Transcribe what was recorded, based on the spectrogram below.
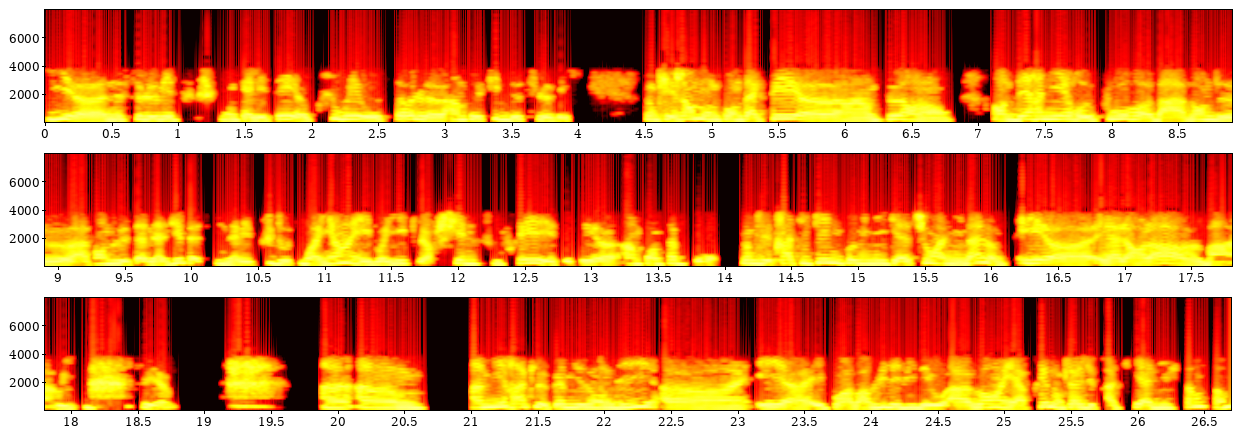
qui euh, ne se levait plus. Donc elle était clouée au sol, impossible de se lever. Donc les gens m'ont contacté un peu en, en dernier recours bah, avant de avant de l'euthanasier parce qu'ils n'avaient plus d'autres moyens et ils voyaient que leur chienne souffrait et c'était impensable pour eux. Donc j'ai pratiqué une communication animale et, et alors là, bah oui, c'est un, un, un miracle, comme ils ont dit, euh, et, euh, et, pour avoir vu les vidéos avant et après. Donc là, j'ai pratiqué à distance. Hein.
